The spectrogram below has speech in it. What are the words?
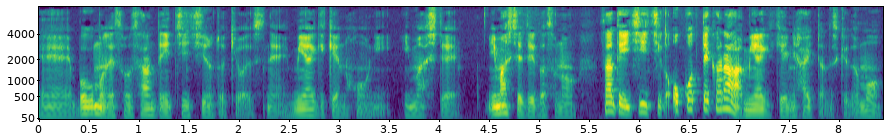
えー僕もね、その3.11の時はですね、宮城県の方にいまして、いましてというかその3.11が起こってから宮城県に入ったんですけども、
